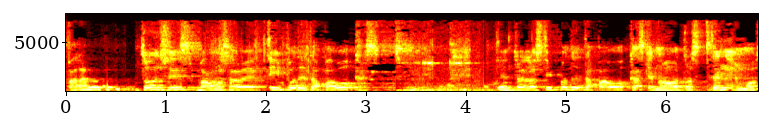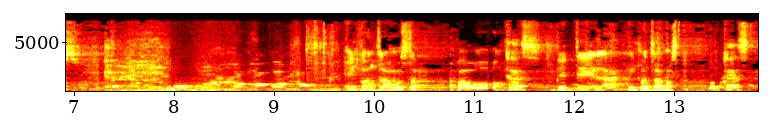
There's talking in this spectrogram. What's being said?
para los. Entonces, vamos a ver tipos de tapabocas. Dentro de los tipos de tapabocas que nosotros tenemos, Encontramos tapabocas de tela, encontramos tapabocas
